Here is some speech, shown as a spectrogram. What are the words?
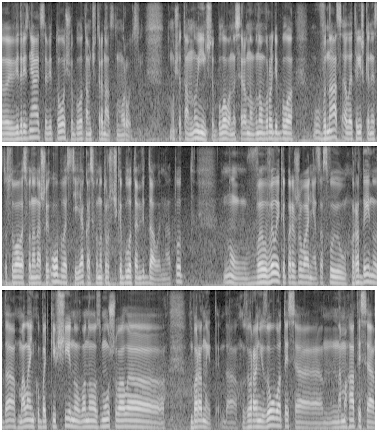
відрізняються від того, що було там у 2014 році. Тому що там ну, інше було, воно все одно, воно вроді було в нас, але трішки не стосувалося воно нашої області, якось воно трошечки було там віддалено. А тут ну, велике переживання за свою родину, да, маленьку батьківщину, воно змушувало боронити, да, зорганізовуватися, намагатися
